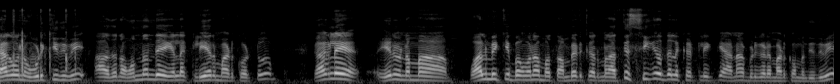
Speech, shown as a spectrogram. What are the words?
ಜಾಗವನ್ನು ಹುಡುಕಿದ್ವಿ. ಅದನ್ನು ಒಂದೊಂದೇ ಎಲ್ಲ ಕ್ಲಿಯರ್ ಮಾಡಿಕೊಟ್ಟು ಈಗಾಗಲೇ ಏನು ನಮ್ಮ ವಾಲ್ಮೀಕಿ ಭವನ ಮತ್ತು ಅಂಬೇಡ್ಕರ್ ಭವನ ಅತಿ ಶೀಘ್ರದಲ್ಲಿ ಕಟ್ಟಲಿಕ್ಕೆ ಹಣ ಬಿಡುಗಡೆ ಮಾಡ್ಕೊಂಡು ಬಂದಿದ್ವಿ.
